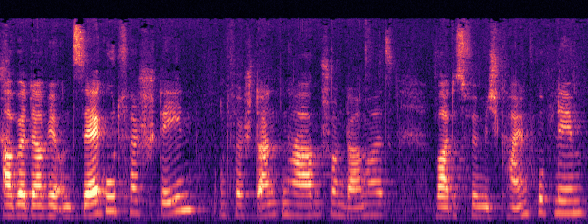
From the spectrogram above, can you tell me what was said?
aber da wir uns sehr gut verstehen und verstanden haben schon damals, war das für mich kein Problem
